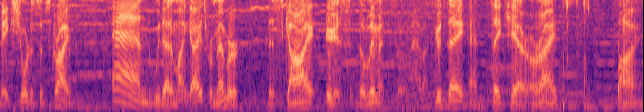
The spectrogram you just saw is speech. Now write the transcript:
make sure to subscribe. And with that in mind guys, remember, the sky is the limit. So have a good day and take care, alright? Bye.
